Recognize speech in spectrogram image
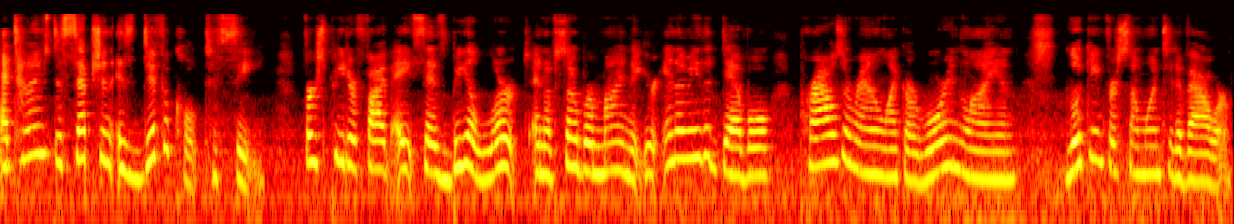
At times, deception is difficult to see. 1 Peter 5 8 says, Be alert and of sober mind that your enemy, the devil, prowls around like a roaring lion looking for someone to devour.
